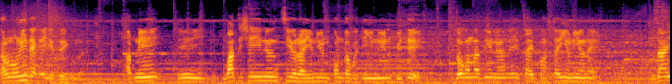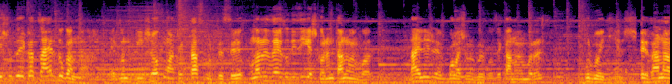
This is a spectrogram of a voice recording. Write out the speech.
কারণ উনি দেখাই গেছে এগুলো। আপনি এই Batisa union, Chiora union, Kankapati union হইতে জগন্নাথ ইউনিয়ন, এই চার পাঁচটা ইউনিয়নে, যাই শুধু একটা চায়ের দোকান না, একজন কৃষক মাঠে কাজ করতেছে, ওনারা যাই যদি জিজ্ঞেস করেন কানু মেম্বার তাইলে বলা শুরু করব যে কানু মেম্বারের পূর্ব ইতিহাস। রানা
